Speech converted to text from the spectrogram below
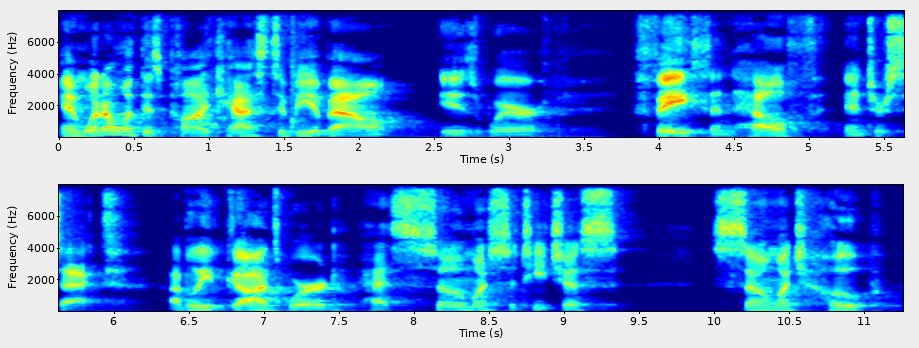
And what I want this podcast to be about is where faith and health intersect. I believe God's word has so much to teach us, so much hope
